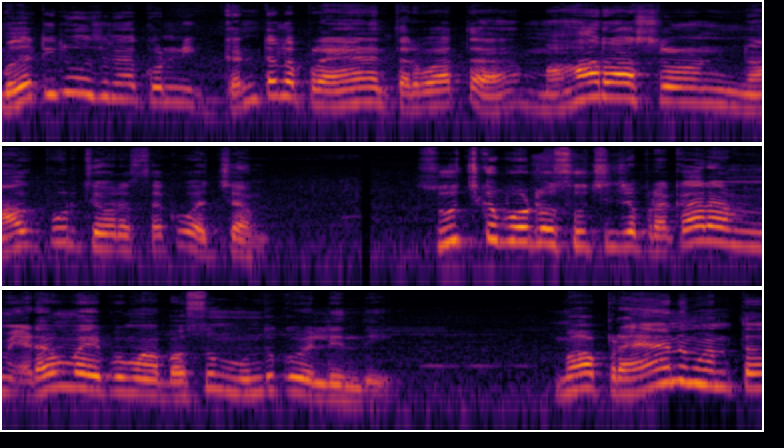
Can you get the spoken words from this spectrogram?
మొదటి రోజున కొన్ని గంటల ప్రయాణం తర్వాత మహారాష్ట్రలోని నాగ్పూర్ చివరస్తకు వచ్చాం. సూచిక బోర్డులో సూచించిన ప్రకారం ఎడమవైపు మా బస్సు ముందుకు వెళ్ళింది. మా ప్రయాణం అంతా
